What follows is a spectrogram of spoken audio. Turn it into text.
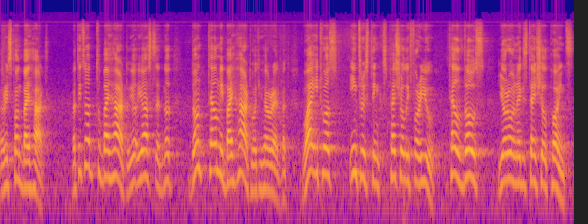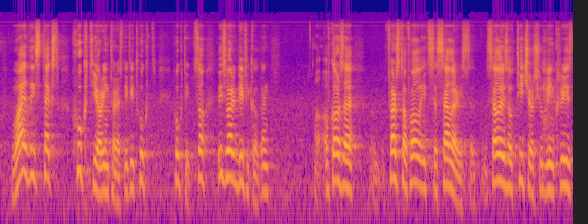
respond by heart. But it's not to by heart. You, you ask that, not, don't tell me by heart what you have read, but why it was interesting, especially for you. Tell those your own existential points. Why this text hooked your interest, if it hooked, hooked it. So this is very difficult. And of course, uh, first of all, it's uh, salaries. salaries of teachers should be increased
